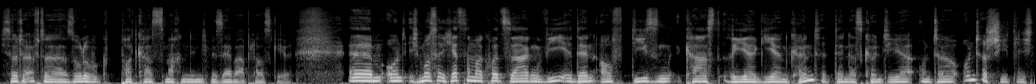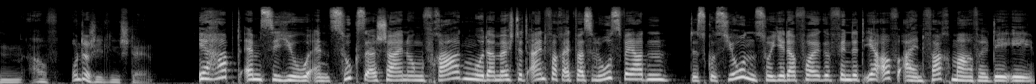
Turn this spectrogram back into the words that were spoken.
Ich sollte öfter Solo-Podcasts machen, denen ich mir selber Applaus gebe. Ähm, und ich muss euch jetzt nochmal kurz sagen, wie ihr denn auf diesen Cast reagieren könnt, denn das könnt ihr unter unterschiedlichen, auf unterschiedlichen Stellen. Ihr habt MCU-Entzugserscheinungen, Fragen oder möchtet einfach etwas loswerden? Diskussionen zu jeder Folge findet ihr auf einfachmarvel.de.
